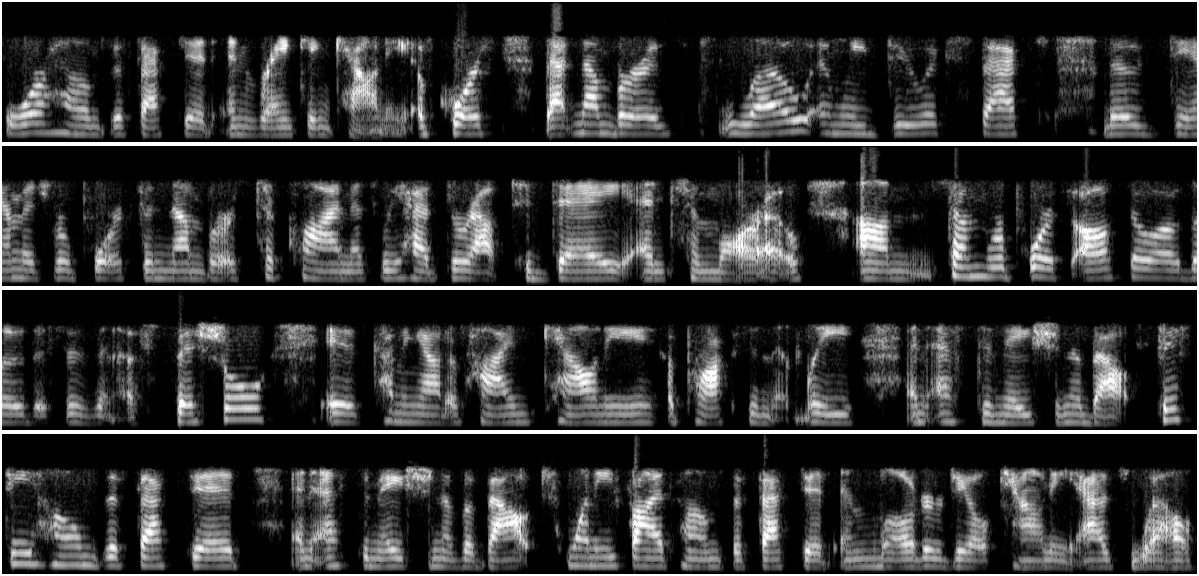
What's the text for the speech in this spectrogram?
four homes affected in Rankin County. Of course, that number is low, and we do expect those damage reports and numbers to climb as we head throughout today and tomorrow. Um, some reports also, although this isn't official, is coming out of Hinds County approximately an estimation about 50 homes affected, an estimation of about 25 homes affected in Lauderdale County as well.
